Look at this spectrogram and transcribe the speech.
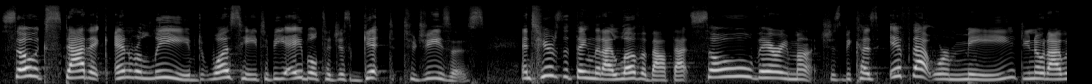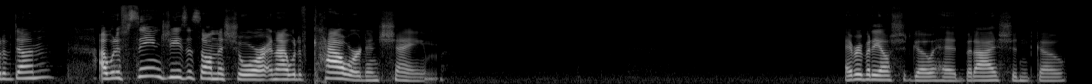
So ecstatic and relieved was he to be able to just get to Jesus. And here's the thing that I love about that so very much is because if that were me, do you know what I would have done? I would have seen Jesus on the shore and I would have cowered in shame. Everybody else should go ahead, but I shouldn't go.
